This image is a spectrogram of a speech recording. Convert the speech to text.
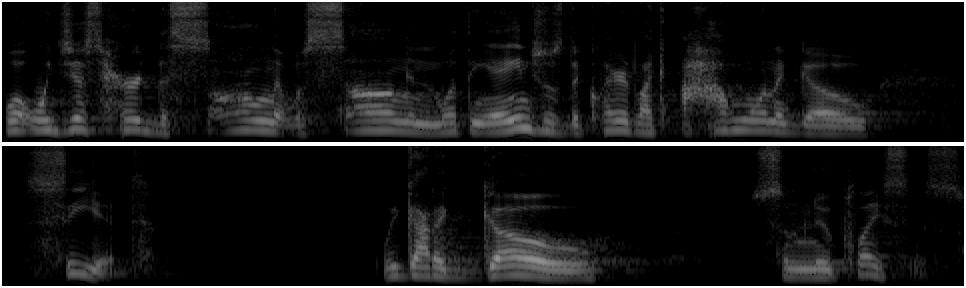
what we just heard, the song that was sung and what the angels declared, like, I want to go see it we got to go some new places.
